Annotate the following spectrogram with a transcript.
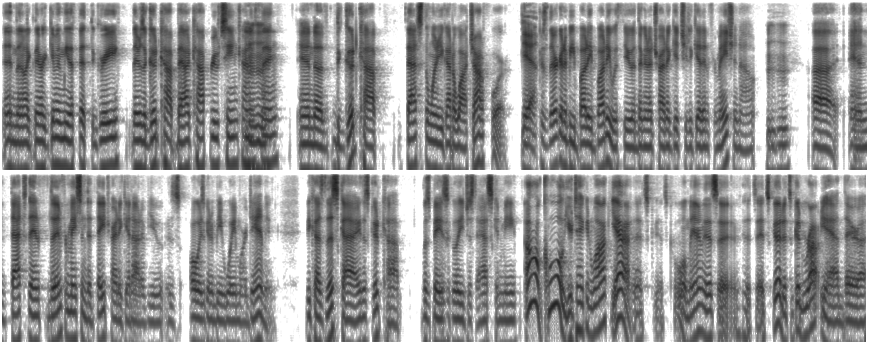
and they're like they're giving me the fifth degree. There's a good cop, bad cop routine kind of thing. And uh, the good cop, that's the one you got to watch out for. Yeah. because they're going to be buddy buddy with you, and they're going to try to get you to get information out. Mm-hmm. Uh, and that's the the information that they try to get out of you is always going to be way more damning, because this guy, this good cop, was basically just asking me, "Oh, cool, you're taking walk? Yeah, that's that's cool, man. It's a it's it's good. It's a good route you had there. Uh,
